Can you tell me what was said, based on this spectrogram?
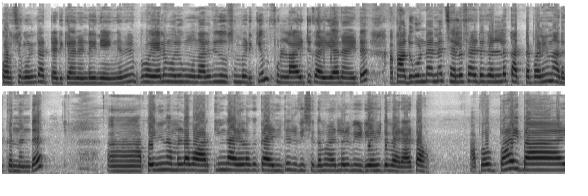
കുറച്ചും കൂടി തട്ടടിക്കാനുണ്ട്. ഇനി എങ്ങനെ പോയാലും ഒരു മൂന്നാലഞ്ച് ദിവസം പിടിക്കും ഫുള്ളായിട്ട് കഴിയാനായിട്ട്. അപ്പോൾ അതുകൊണ്ട് തന്നെ ചില സൈഡുകളിൽ കട്ടപ്പണി നടക്കുന്നുണ്ട്. അപ്പോൾ ഇനി നമ്മളുടെ വർക്കിംഗ് കാര്യങ്ങളൊക്കെ കഴിഞ്ഞിട്ട് ഒരു വിശദമായിട്ടുള്ളൊരു വീഡിയോ ആയിട്ട് വരാം കേട്ടോ അപ്പോൾ ബൈ ബൈ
